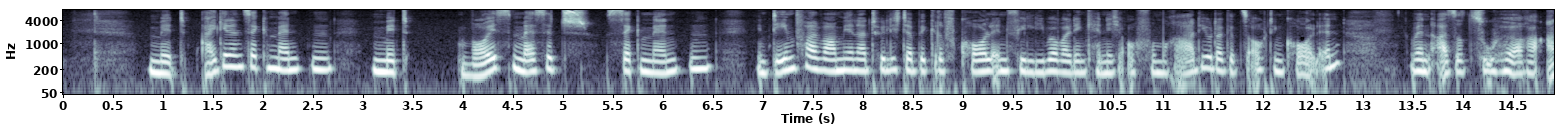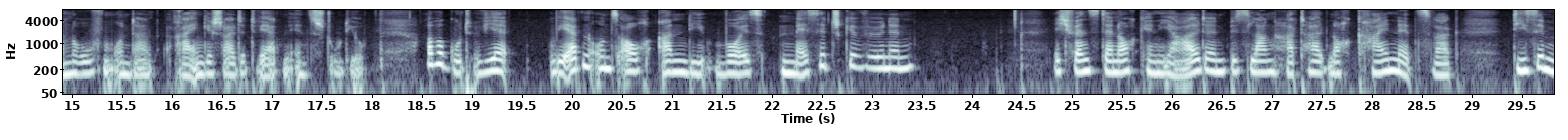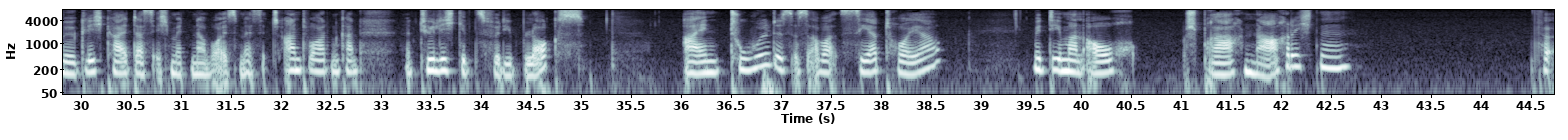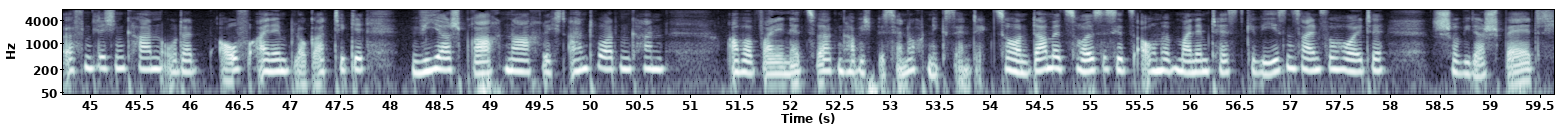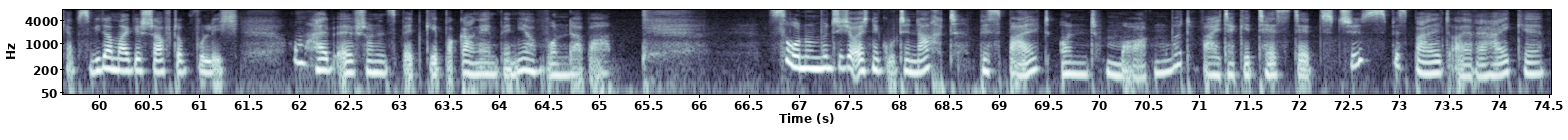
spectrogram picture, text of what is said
Mit eigenen Segmenten, mit Voice Message Segmenten. In dem Fall war mir natürlich der Begriff Call-in viel lieber, weil den kenne ich auch vom Radio. Da gibt es auch den Call-in, wenn also Zuhörer anrufen und dann reingeschaltet werden ins Studio. Aber gut, wir werden uns auch an die Voice Message gewöhnen. Ich fände es dennoch genial, denn bislang hat halt noch kein Netzwerk diese Möglichkeit, dass ich mit einer Voice Message antworten kann. Natürlich gibt es für die Blogs ein Tool, das ist aber sehr teuer, mit dem man auch Sprachnachrichten veröffentlichen kann oder auf einen Blogartikel via Sprachnachricht antworten kann. Aber bei den Netzwerken habe ich bisher noch nichts entdeckt. So, und damit soll es jetzt auch mit meinem Test gewesen sein für heute. Schon wieder spät. Ich habe es wieder mal geschafft, obwohl ich um halb elf schon ins Bett gegangen bin. Ja, wunderbar. So, nun wünsche ich euch eine gute Nacht. Bis bald und morgen wird weiter getestet. Tschüss, bis bald, eure Heike.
